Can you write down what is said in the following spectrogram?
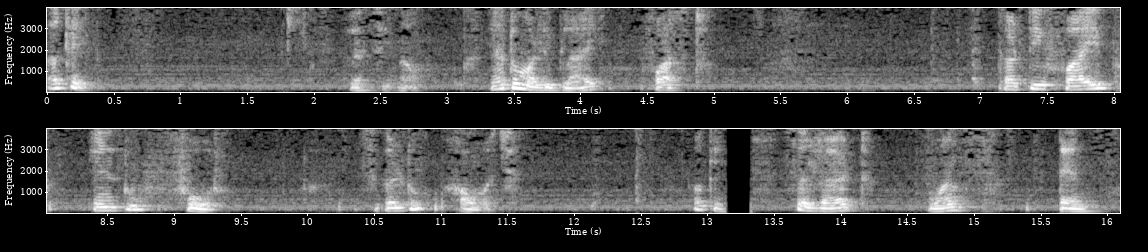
Okay. Let's see now. You have to multiply first 35 into 4 is equal to how much? Okay. So write ones tens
